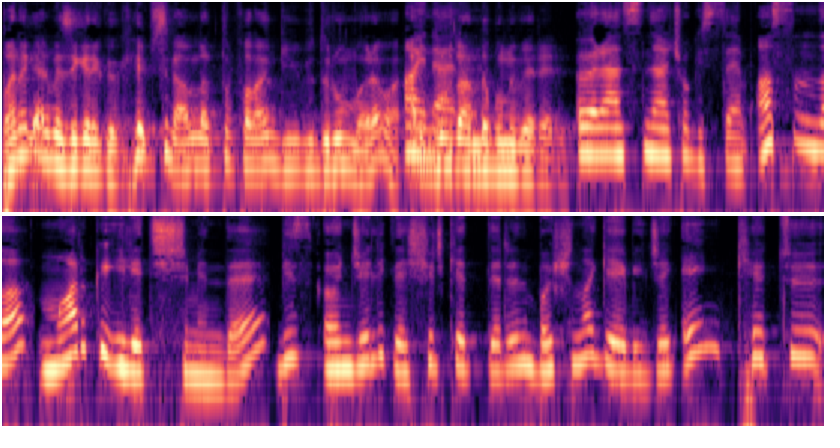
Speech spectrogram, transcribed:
bana gelmeze gerek yok. Hepsini anlattım falan gibi bir durum var ama hani Aynen. buradan da bunu verelim. Öğrenelim. Öğrensinler çok isterim. Aslında marka iletişiminde biz öncelikle şirketlerin başına gelebilecek en kötü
